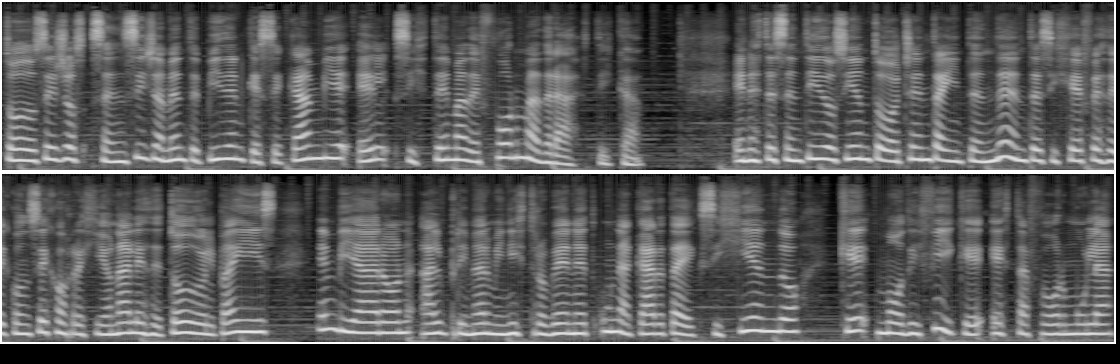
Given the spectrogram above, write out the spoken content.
Todos ellos sencillamente piden que se cambie el sistema de forma drástica. En este sentido, 180 intendentes y jefes de consejos regionales de todo el país enviaron al primer ministro Bennett una carta exigiendo que modifique esta fórmula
